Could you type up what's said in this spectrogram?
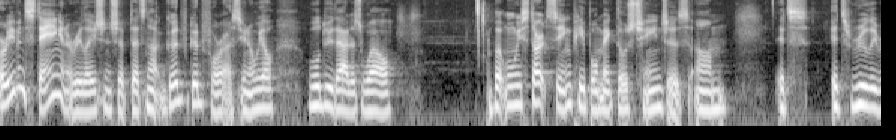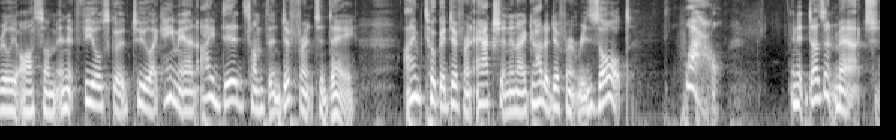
or even staying in a relationship that's not good good for us. You know, we'll we'll do that as well. But when we start seeing people make those changes, um, it's it's really really awesome, and it feels good too. Like, hey man, I did something different today. I took a different action and I got a different result. Wow. And it doesn't match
